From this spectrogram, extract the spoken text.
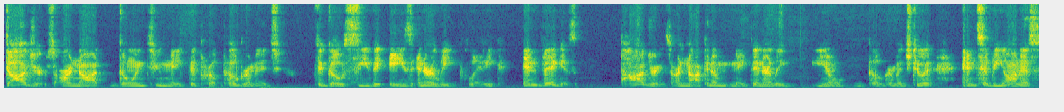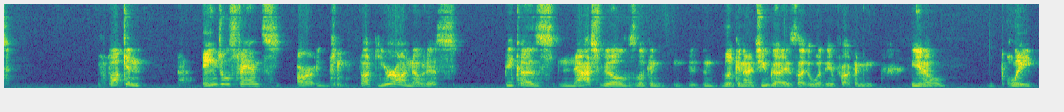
Dodgers are not going to make the pilgrimage to go see the A's interleague play in Vegas. Padres are not going to make the interleague, you know, pilgrimage to it. And to be honest, fucking Angels fans are fuck. You're on notice because Nashville's looking looking at you guys like with your fucking, you know, plate,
